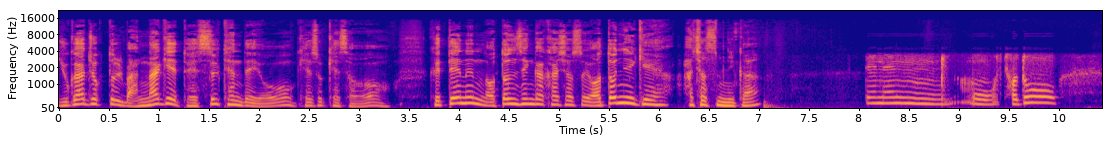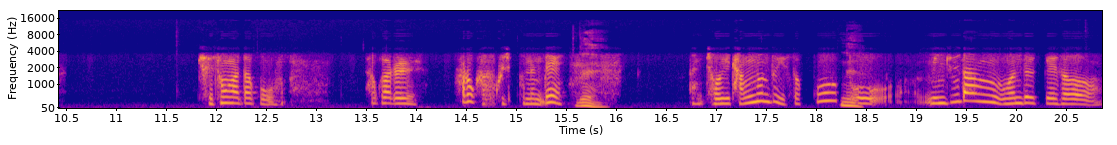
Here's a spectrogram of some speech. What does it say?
유가족들 만나게 됐을 텐데요. 계속해서. 그때는 어떤 생각하셨어요? 어떤 얘기 하셨습니까? 그때는 뭐 저도 죄송하다고 사과를 하러 가고 싶었는데 네. 저희 당론도 있었고 네. 또 민주당 의원들께서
